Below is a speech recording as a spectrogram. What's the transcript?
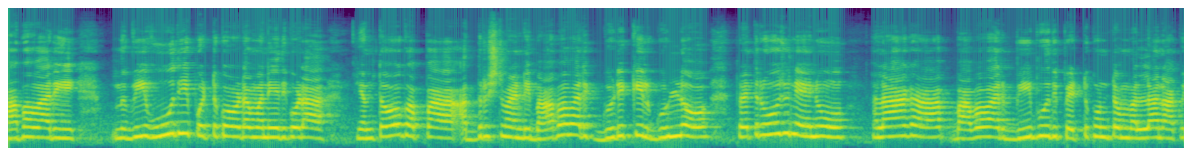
బాబావారి ఊది పెట్టుకోవడం అనేది కూడా ఎంతో గొప్ప అదృష్టం అండి బాబావారి గుడికి గుళ్ళో ప్రతిరోజు నేను అలాగా బాబావారి బీబూది పెట్టుకుంటాం వల్ల నాకు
